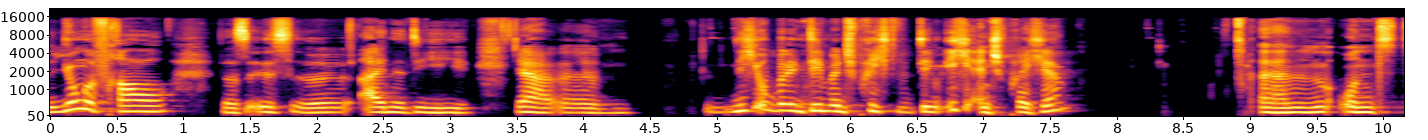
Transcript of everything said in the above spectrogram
eine junge Frau, das ist äh, eine, die ja äh, nicht unbedingt dem entspricht, dem ich entspreche. Ähm, und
